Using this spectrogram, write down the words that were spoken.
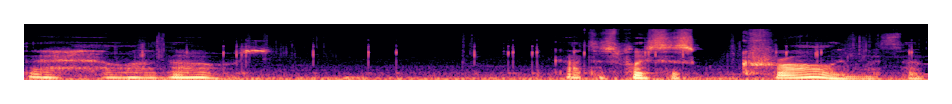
The hell are those? God, this place is crawling with them.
